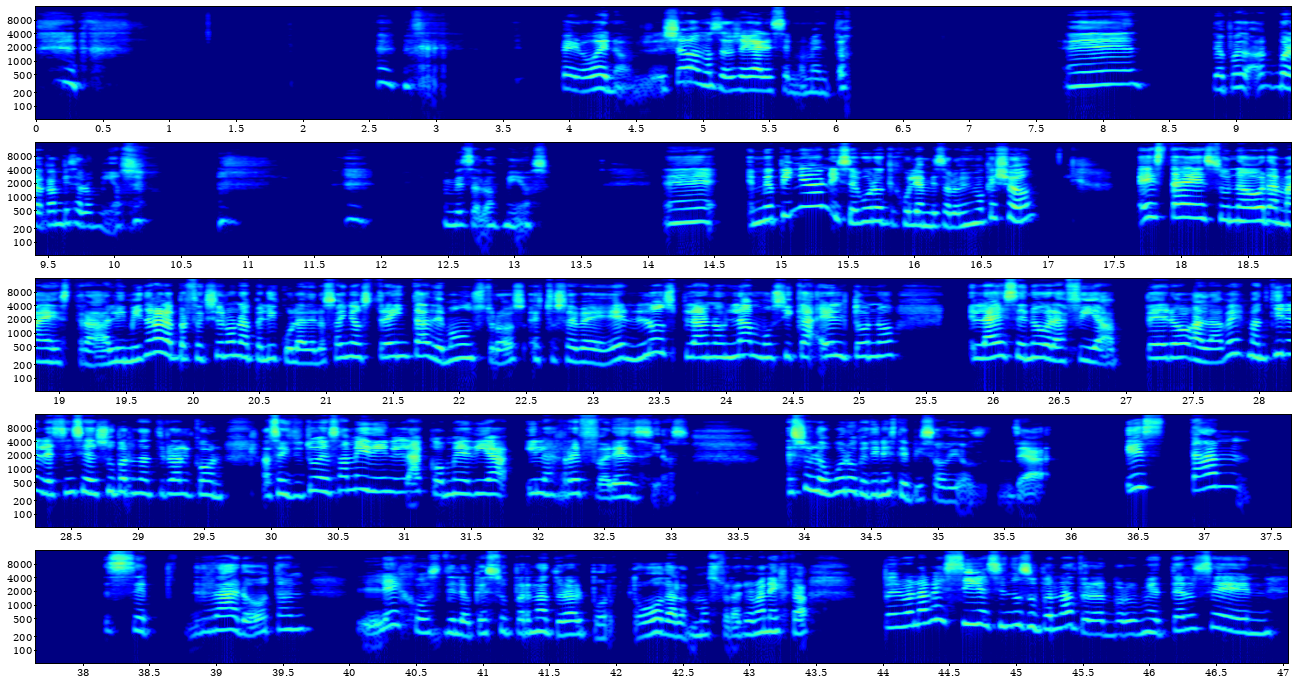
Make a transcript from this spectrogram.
Pero bueno, ya vamos a llegar a ese momento. Eh, después, ah, bueno, acá empiezan los míos. Empiezan los míos. Eh, en mi opinión, y seguro que Julián piensa lo mismo que yo, esta es una obra maestra. Al imitar a la perfección una película de los años 30 de monstruos, esto se ve en los planos, la música, el tono, la escenografía, pero a la vez mantiene la esencia de Supernatural con las actitudes y Dean, la comedia y las referencias. Eso es lo bueno que tiene este episodio. O sea, es tan raro, tan lejos de lo que es Supernatural por toda la atmósfera que maneja, pero a la vez sigue siendo Supernatural por meterse en...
